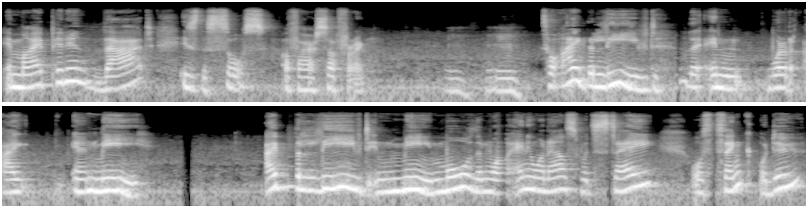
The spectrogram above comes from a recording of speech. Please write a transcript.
In my opinion, that is the source of our suffering. Mm-hmm. So I believed that in what I, in me, I believed in me more than what anyone else would say or think or do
